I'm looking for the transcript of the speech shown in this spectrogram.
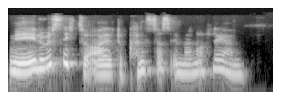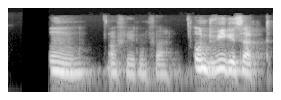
nee, du bist nicht so alt, du kannst das immer noch lernen. Mhm, auf jeden Fall. Und wie gesagt,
